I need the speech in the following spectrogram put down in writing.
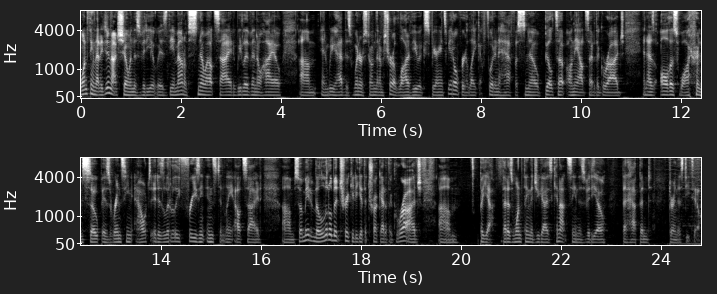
One thing that I did not show in this video is the amount of snow outside. We live in Ohio um, and we had this winter storm that I'm sure a lot of you experienced. We had over like a foot and a half of snow built up on the outside of the garage. And as all this water and soap is rinsing out, it is literally freezing instantly outside. Um, so it made it a little bit tricky to get the truck out of the garage. Um, but yeah, that is one thing that you guys cannot see in this video that happened during this detail.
